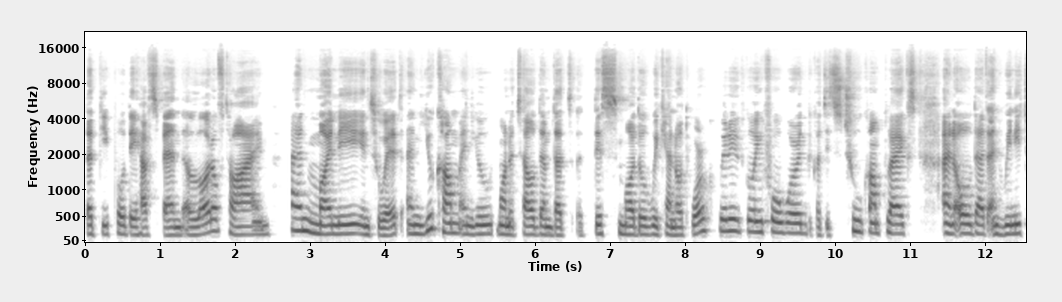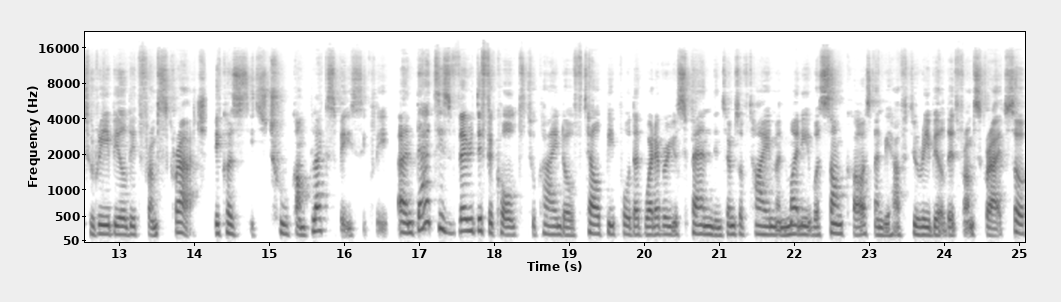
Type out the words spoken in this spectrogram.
that people, they have spent a lot of time, and money into it and you come and you want to tell them that uh, this model we cannot work with it going forward because it's too complex and all that and we need to rebuild it from scratch because it's too complex basically. And that is very difficult to kind of tell people that whatever you spend in terms of time and money was sunk cost and we have to rebuild it from scratch. So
